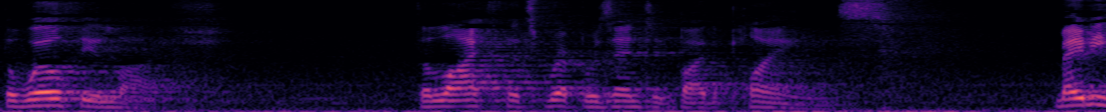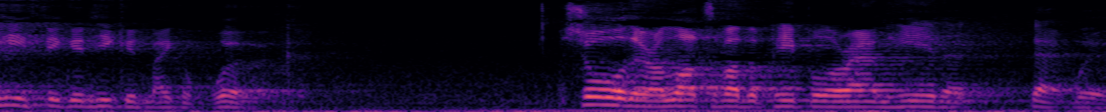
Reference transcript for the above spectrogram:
the wealthy life, the life that's represented by the plains. Maybe he figured he could make it work. Sure, there are lots of other people around here that, that were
